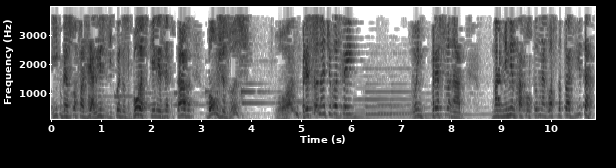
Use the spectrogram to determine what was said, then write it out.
E começou a fazer a lista de coisas boas que ele executava. Bom, Jesus, ó, impressionante você, hein? Estou impressionado. Mas, menino, está faltando um negócio da tua vida.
